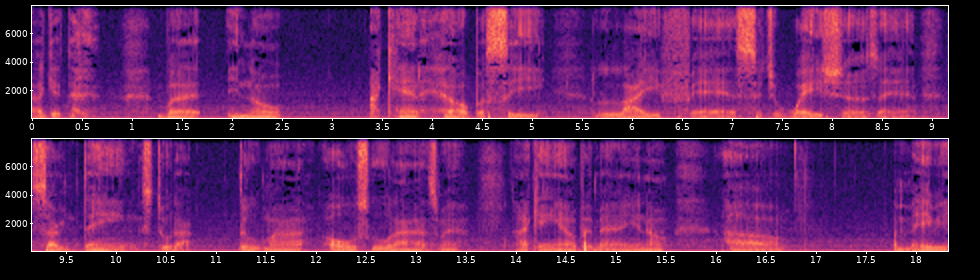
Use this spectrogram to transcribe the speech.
I get that. But you know, I can't help but see life and situations and certain things through the through my old school eyes, man. I can't help it, man. You know, um, maybe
